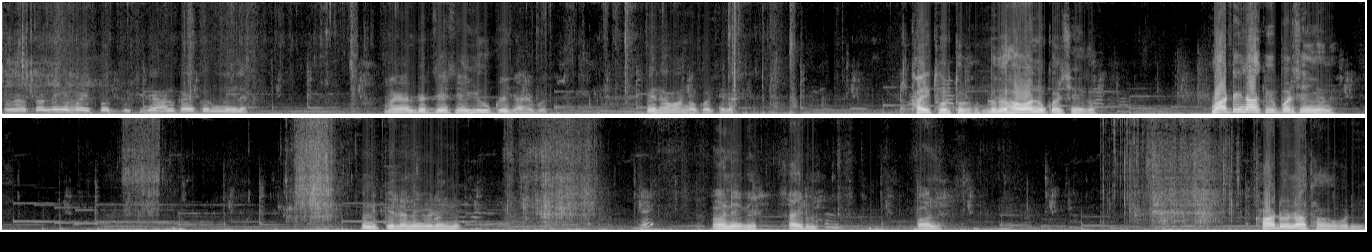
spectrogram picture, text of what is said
હવે અત્યારે નહીં એમાં પગ ઘૂસી જાય હાલ કાંઈ કરવું નહીં લે. મારી અંદર જે છે એ હુકાઈ જાય બસ. પેલ હવાનો કરશે ખાલી થોડું થોડું. બધું હવાનું કરશે એ તો. માટી નાખવી પડશે અહીંયાને. પહેલાં ને વેડાય ને. અને વેડ સાઈડમાં. અને. ખાડો ના થવો પડ્યો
